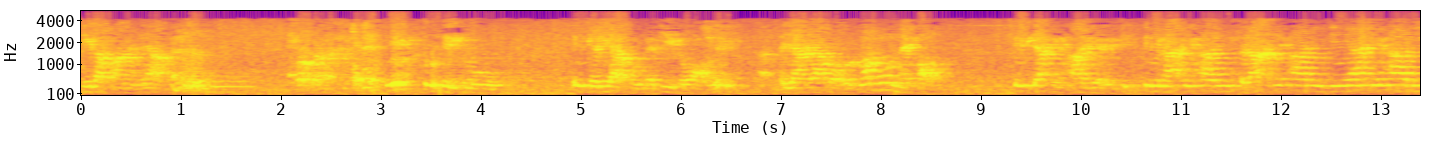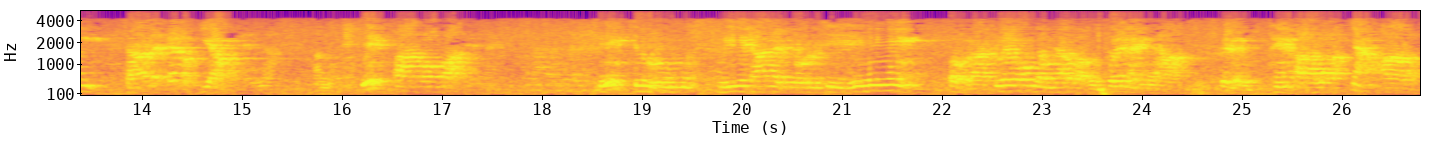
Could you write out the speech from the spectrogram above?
ဒီတော့အားနေရပါဟုတ်ပါဒီသူတွေကို ဣန္ဒြာကိုလည်းကြည့်တော့အောင်လေတရားရတော့ကောင်းလို့နဲ့ပေါ့စိတ်ဓာတ်အားရည်ဒီနာအားရည်သရာအားရည်ဒီနာအားရည်ဒါလည်းအဲ့တော့ကြားပါတယ်လားမှန်ပါဒီပါတော့ပါတယ်ဒီသူဝိရထားနဲ့ပြောလို့ရှိရင်ဟုတ်လားတွဲပေါင်းကြောင်များပါဘူးဆွဲနိုင်တာပြည့်သင်အားလားကြံ့အားလား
